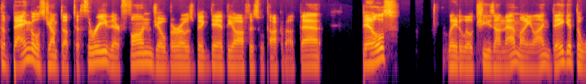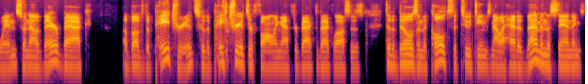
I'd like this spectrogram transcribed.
the Bengals jumped up to three. They're fun. Joe Burrow's big day at the office. We'll talk about that. Bills laid a little cheese on that money line. They get the win. So now they're back above the Patriots. So the Patriots are falling after back to back losses to the Bills and the Colts, the two teams now ahead of them in the standings.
